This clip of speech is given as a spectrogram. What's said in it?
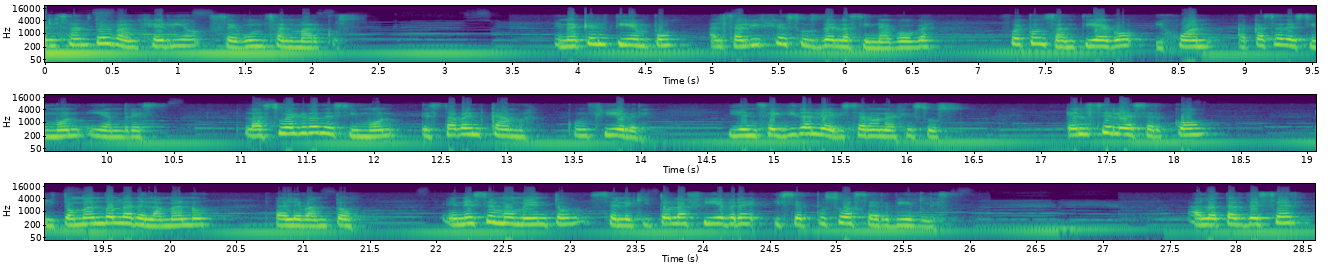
Del Santo Evangelio según San Marcos. En aquel tiempo, al salir Jesús de la sinagoga, fue con Santiago y Juan a casa de Simón y Andrés. La suegra de Simón estaba en cama, con fiebre, y enseguida le avisaron a Jesús. Él se le acercó y tomándola de la mano, la levantó. En ese momento se le quitó la fiebre y se puso a servirles. Al atardecer,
